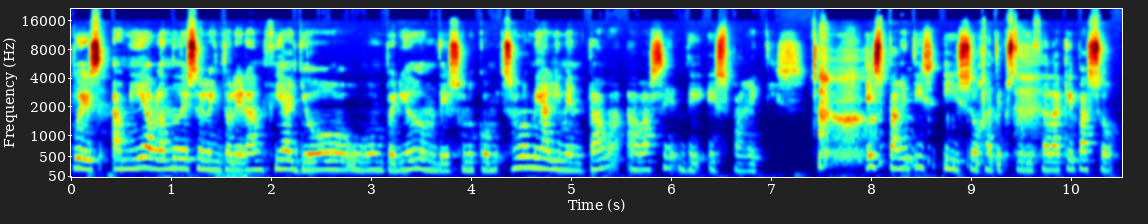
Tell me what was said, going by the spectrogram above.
Pues a mí, hablando de eso de la intolerancia, yo hubo un periodo donde solo, solo me alimentaba a base de espaguetis. espaguetis y soja texturizada. ¿Qué pasó?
